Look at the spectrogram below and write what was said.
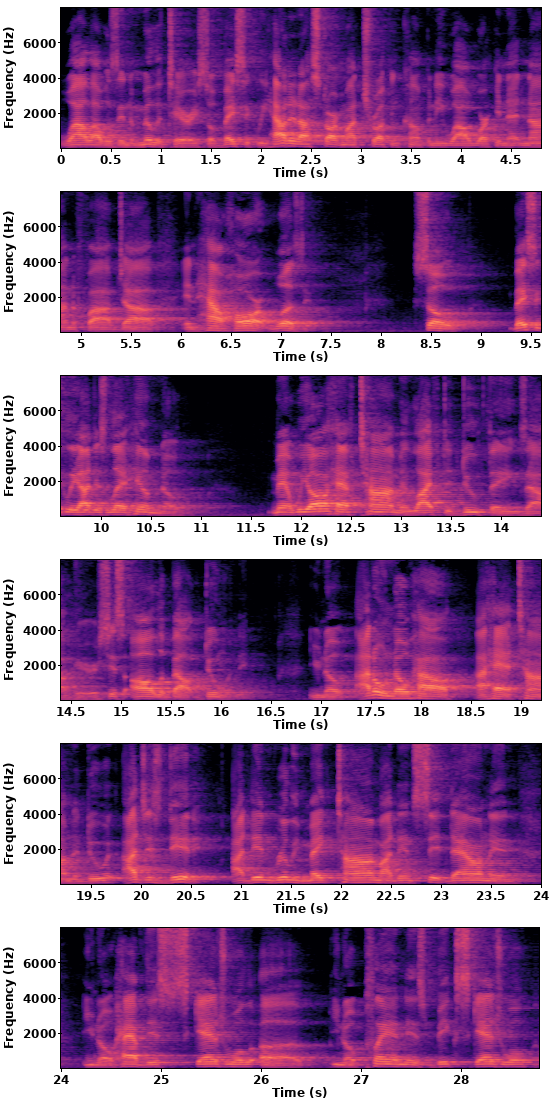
while I was in the military? So basically, how did I start my trucking company while working that nine to five job and how hard was it? So basically, I just let him know, man, we all have time in life to do things out here. It's just all about doing it. You know, I don't know how I had time to do it. I just did it. I didn't really make time. I didn't sit down and you know, have this schedule, uh, you know, plan this big schedule,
